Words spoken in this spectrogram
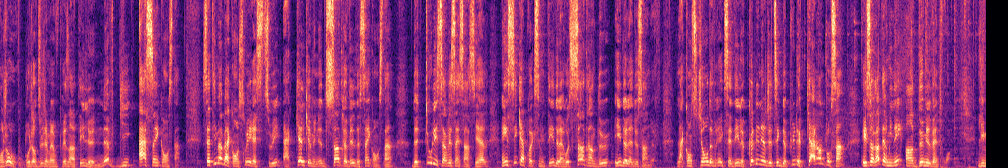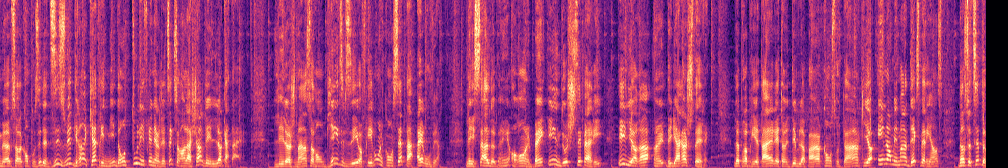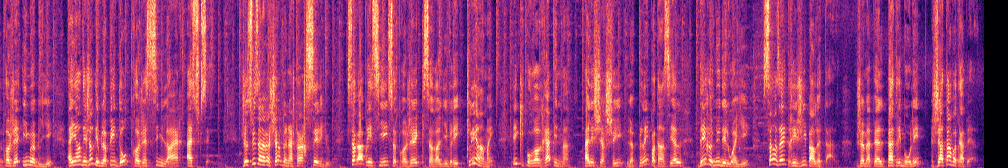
Bonjour, aujourd'hui j'aimerais vous présenter le 9 Guy à Saint-Constant. Cet immeuble à construire est situé à quelques minutes du centre-ville de Saint-Constant, de tous les services essentiels, ainsi qu'à proximité de la route 132 et de la 209. La construction devrait excéder le code énergétique de plus de 40% et sera terminée en 2023. L'immeuble sera composé de 18 grands 4,5 dont tous les frais énergétiques seront à la charge des locataires. Les logements seront bien divisés et offriront un concept à air ouverte. Les salles de bain auront un bain et une douche séparés et il y aura des garages souterrains. Le propriétaire est un développeur, constructeur qui a énormément d'expérience dans ce type de projet immobilier, ayant déjà développé d'autres projets similaires à succès. Je suis à la recherche d'un acheteur sérieux qui saura apprécier ce projet qui sera livré clé en main et qui pourra rapidement aller chercher le plein potentiel des revenus des loyers sans être régi par le TAL. Je m'appelle Patrick Beaulé, j'attends votre appel.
